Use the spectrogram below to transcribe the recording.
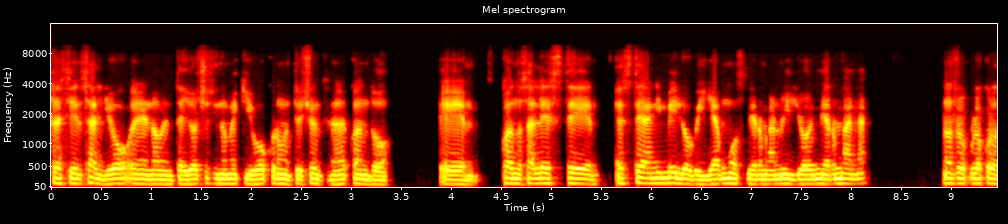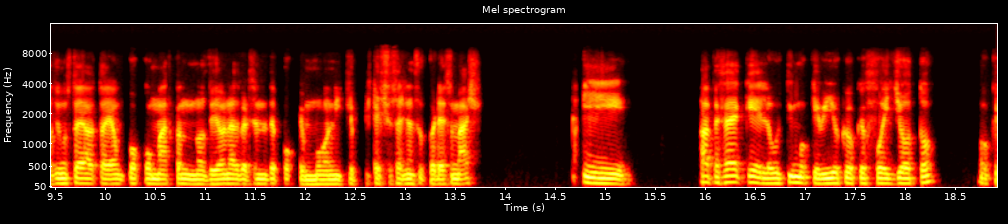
recién salió en el 98 si no me equivoco, 98, 99, cuando, eh, cuando sale este, este anime y lo veíamos mi hermano y yo y mi hermana. Nosotros lo conocimos todavía, todavía un poco más cuando nos dieron las versiones de Pokémon y que Pikachu salió en Super Smash. Y a pesar de que lo último que vi yo creo que fue Yoto, ¿ok?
